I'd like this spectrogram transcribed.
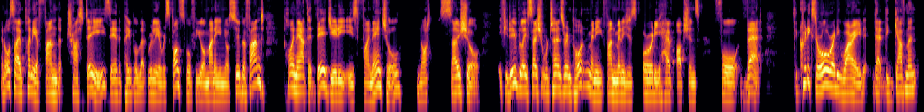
and also plenty of fund trustees. They're the people that really are responsible for your money in your super fund point out that their duty is financial, not social. If you do believe social returns are important, many fund managers already have options for that. The critics are already worried that the government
